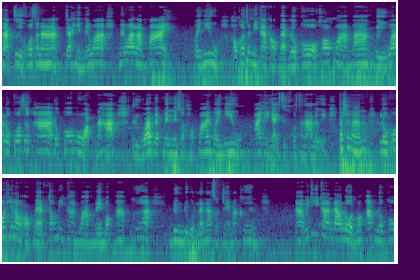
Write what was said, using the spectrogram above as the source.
จากสื่อโฆษณาจะเห็นได้ว่าไม่ว่าร้านป้ายไวนิลเขาก็จะมีการออกแบบโลโก้ข้อความบ้าง หรือว่าโลโก้เสื้อผ้าโลโก้หมวกนะคะ หรือว่าจะเป็นในส่วนของป้ายไวนิล ป้ายใหญ่ๆสื่อโฆษณาเลย เพราะฉะนั้นโลโก้ที่เราออกแบบต้องมีการวางใน mock up เพื่อดึงดูดและน่าสนใจมากขึ้น วิธีการดาวน์โหลด Mockup โลโก้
